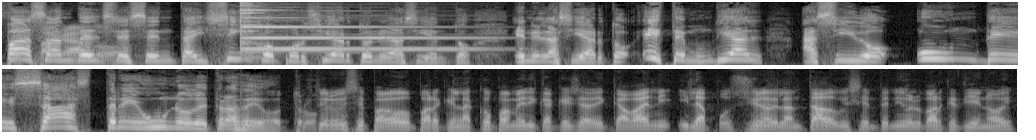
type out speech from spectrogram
pasan del pagado- 65% en el asiento, en el acierto. Este mundial ha sido un desastre uno detrás de otro. ¿Usted no hubiese pagado para que en la Copa América aquella de Cavani y la posición adelantada hubiesen tenido el bar que tienen hoy?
